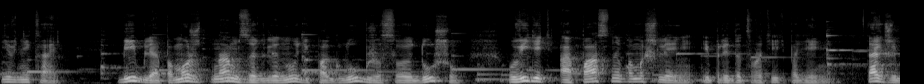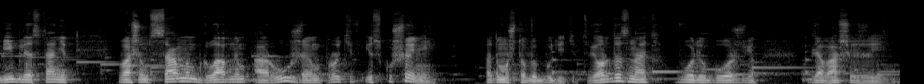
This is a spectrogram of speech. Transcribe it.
и вникай. Библия поможет нам заглянуть поглубже в свою душу, увидеть опасные помышления и предотвратить падение. Также Библия станет вашим самым главным оружием против искушений, потому что вы будете твердо знать волю Божью для вашей жизни.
